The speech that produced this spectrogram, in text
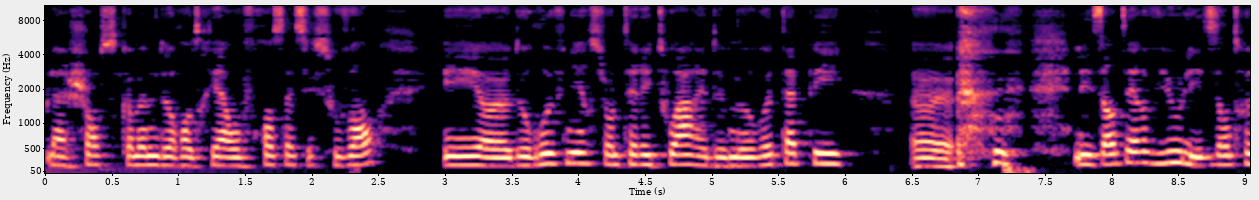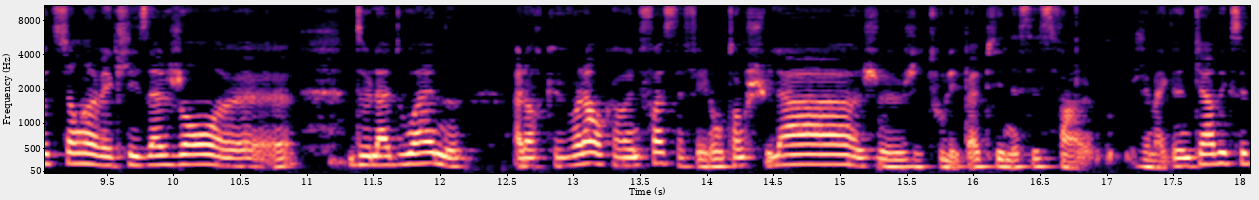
la chance quand même de rentrer en France assez souvent et euh, de revenir sur le territoire et de me retaper euh, les interviews, les entretiens avec les agents euh, de la douane. Alors que voilà, encore une fois, ça fait longtemps que je suis là, j'ai tous les papiers nécessaires, enfin, j'ai ma green card, etc.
